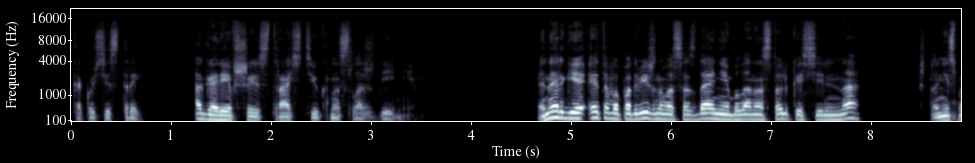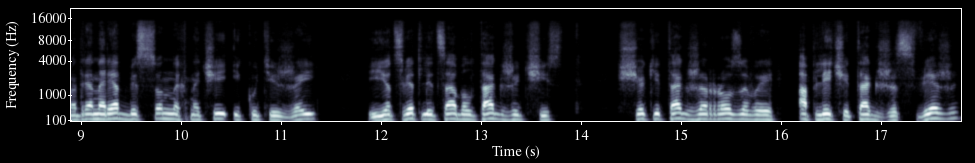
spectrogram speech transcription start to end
как у сестры, а горевшие страстью к наслаждениям. Энергия этого подвижного создания была настолько сильна, что, несмотря на ряд бессонных ночей и кутежей, ее цвет лица был так же чист, щеки так же розовые, а плечи так же свежи,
